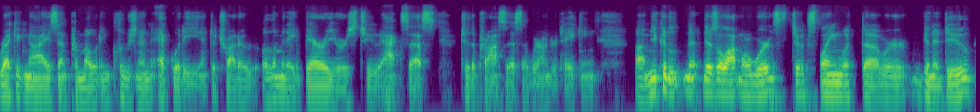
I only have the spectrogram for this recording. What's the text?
recognize and promote inclusion and equity, and to try to eliminate barriers to access to the process that we're undertaking. Um, you could, there's a lot more words to explain what uh, we're going to do.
